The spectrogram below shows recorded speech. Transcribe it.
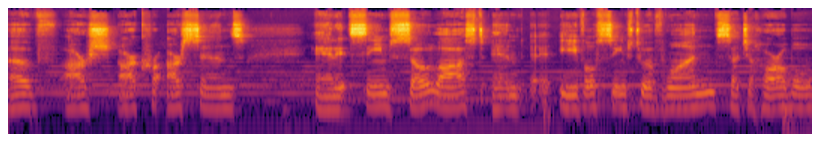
of our, our, our sins, and it seems so lost, and uh, evil seems to have won such a horrible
